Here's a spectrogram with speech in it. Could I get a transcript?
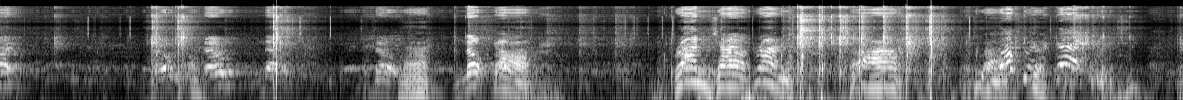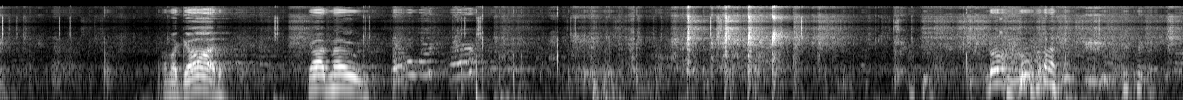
Bad zombie with a knife. No, no, no. No. No. Ah. Run, child, run! Ah. Ah. Oh my god. God mode. Ah.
